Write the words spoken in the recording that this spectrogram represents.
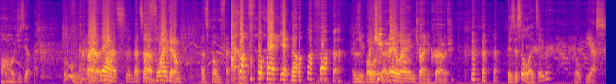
Oh, did you see that? Ooh. Yeah, that's that's that's uh, Flanking them. that's Boba Fett. stuff. you know. I keep, I Boba keep Fett. meleeing, trying to crouch. Is this a lightsaber? Nope. Yes.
